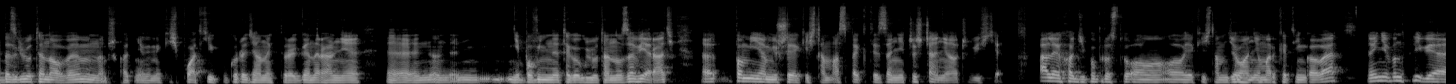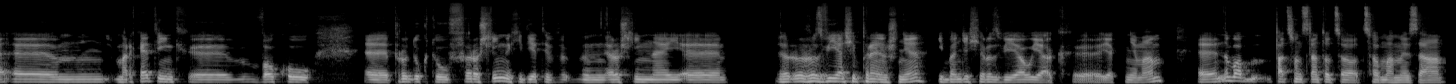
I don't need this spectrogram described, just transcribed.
bezglutenowym, na przykład, nie wiem, jakieś płatki kukurydziane, które generalnie e, no, nie powinny tego glutenu zawierać. E, pomijam już jakieś tam aspekty zanieczyszczenia oczywiście, ale chodzi po prostu o, o jakieś tam działania mhm. marketingowe. No i niewątpliwie marketing wokół produktów roślinnych i diety roślinnej rozwija się prężnie i będzie się rozwijał jak, jak nie mam. E, no bo patrząc na to, co, co mamy za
